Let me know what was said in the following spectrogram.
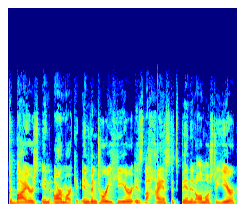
to buyers in our market. Inventory here is the highest it's been in almost a year,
